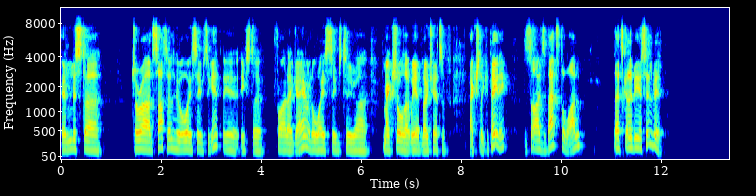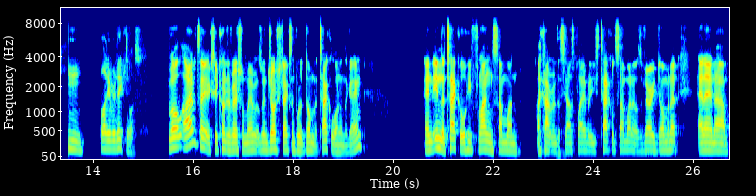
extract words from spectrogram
and Mr. Gerard Sutton, who always seems to get the Easter Friday game and always seems to uh, make sure that we have no chance of actually competing, decides that that's the one that's going to be a sin bin. Mm. Bloody ridiculous. Well, I would say actually a controversial moment was when Josh Jackson put a dominant tackle on in the game. And in the tackle, he flung someone. I can't remember the South player, but he's tackled someone. It was very dominant. And then um,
